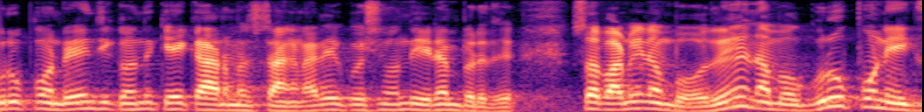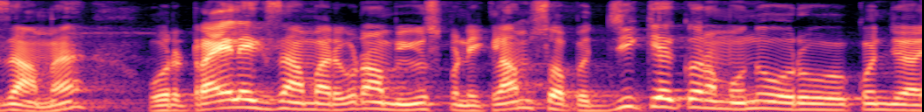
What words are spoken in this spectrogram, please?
குரூப் ஒன் ரேஞ்சுக்கு வந்து கேட்க ஆரம்பிச்சிட்டாங்க. நிறைய கொஷின் வந்து இடம்பெறுது ஸோ அப்போ அப்படின்னும் போது நம்ம குரூப் ஒன் எக்ஸாமை ஒரு ட்ரையல் எக்ஸாம் மாதிரி கூட நம்ம யூஸ் பண்ணிக்கலாம். ஸோ அப்போ ஜிகேக்கும் நம்ம வந்து ஒரு கொஞ்சம்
